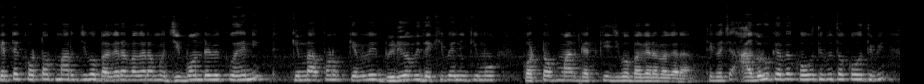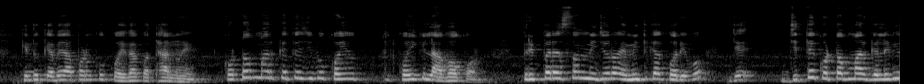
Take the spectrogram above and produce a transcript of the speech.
କେତେ କଟ୍ ଅଫ୍ ମାର୍କ ଯିବ ବଗେରା ବଗେରା ମୁଁ ଜୀବନରେ ବି କୁହେନି କିମ୍ବା ଆପଣ କେବେ ବି ଭିଡ଼ିଓ ବି ଦେଖିବେନି କି ମୁଁ କଟ୍ ଅଫ୍ ମାର୍କ ଏତିକି ଯିବ ବଗେରା ବଗେରା ଠିକ୍ ଅଛି ଆଗରୁ କେବେ କହୁଥିବି ତ କହୁଥିବି କିନ୍ତୁ କେବେ ଆପଣଙ୍କୁ କହିବା କଥା ନୁହେଁ କଟ୍ ଅଫ୍ ମାର୍କ କେତେ ଯିବ କହି କହିକି ଲାଭ କ'ଣ ପ୍ରିପାରେସନ୍ ନିଜର ଏମିତିକା କରିବ ଯେ जिते कट अफ मार्क गले भी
